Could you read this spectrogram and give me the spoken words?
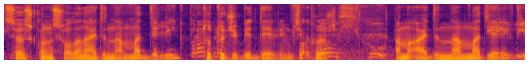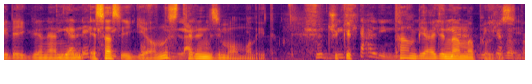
söz konusu olan aydınlanma değil, tutucu bir devrimci proje. Ama aydınlanma diyalektiğiyle ilgilenenlerin esas ilgi alanı Stalinizm olmalıydı. Çünkü tam bir aydınlanma projesiydi.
